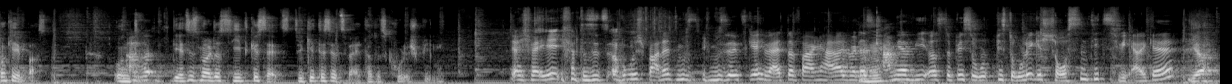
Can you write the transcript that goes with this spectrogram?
Okay, passt. Und Aber- jetzt ist mal das Seed gesetzt. Wie geht es jetzt weiter, das coole Spiel? Ja, ich, war eh- ich fand das jetzt auch urspannend. Ich muss, ich muss jetzt gleich weiterfragen, Harald, weil das Mhm. kam ja wie aus der Pistole geschossen, die Zwerge. Ja,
